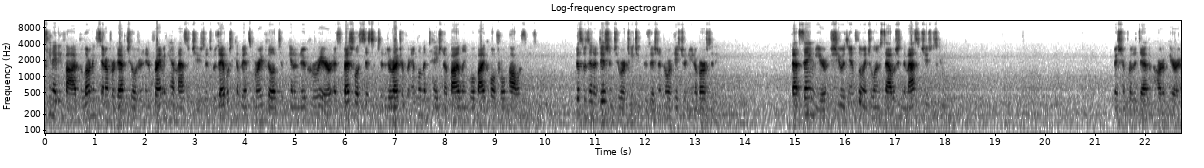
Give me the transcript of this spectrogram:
1985, the Learning Center for Deaf Children in Framingham, Massachusetts was able to convince Marie Philip to begin a new career as Special Assistant to the Director for Implementation of Bilingual Bicultural Policies. This was in addition to her teaching position at Northeastern University. That same year, she was influential in establishing the Massachusetts Commission for the Deaf and Hard of Hearing.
